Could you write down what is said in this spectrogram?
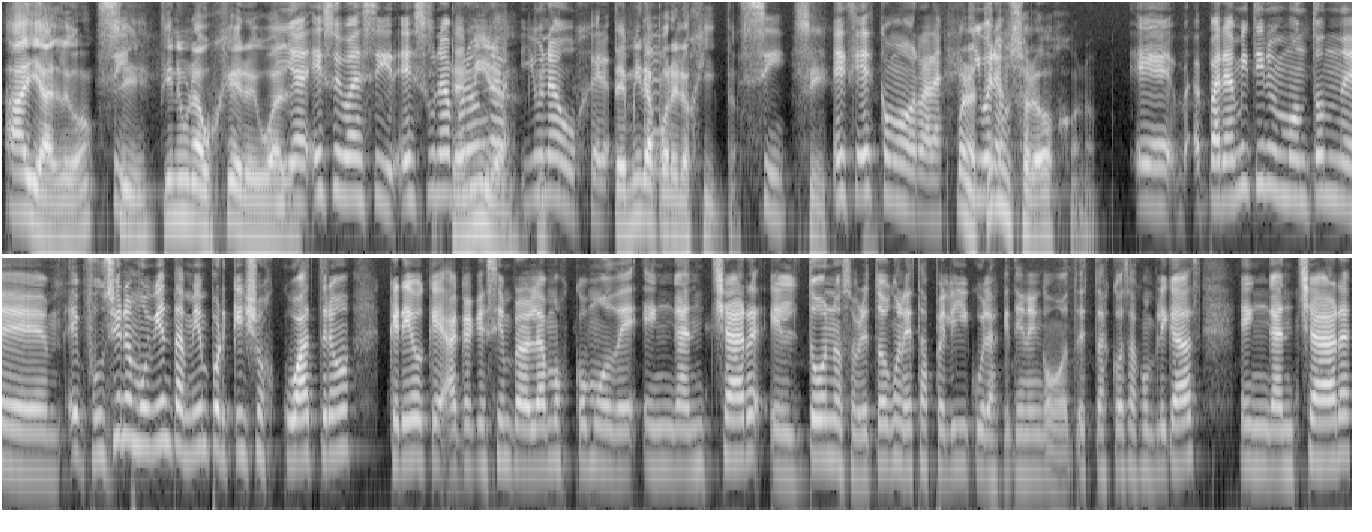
Hay algo, Sí. sí. tiene un agujero igual. Y eso iba a decir, es una Te poronga mira, y te- un agujero. Te mira por el ojito. Sí, Sí. Es, es como rara. Bueno, y tiene un solo ojo, ¿no? Eh, para mí tiene un montón de... eh, funciona muy bien también porque ellos cuatro, creo que acá que siempre hablamos como de enganchar el tono, sobre todo con estas películas que tienen como estas cosas complicadas, enganchar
